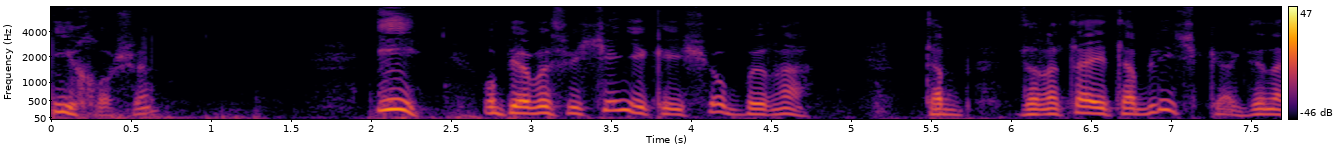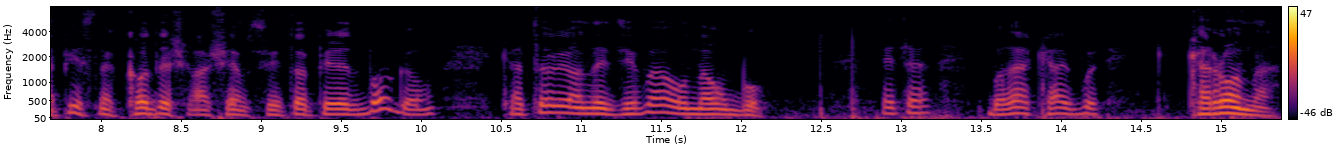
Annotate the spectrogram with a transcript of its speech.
и хоша. И у первосвященника еще была таб, золотая табличка, где написано Кодыш Рашем свято перед Богом, которую он надевал на лбу. Это была как бы корона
